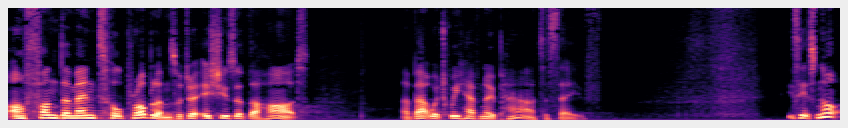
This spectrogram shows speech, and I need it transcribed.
our fundamental problems, which are issues of the heart about which we have no power to save. You see, it's not,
